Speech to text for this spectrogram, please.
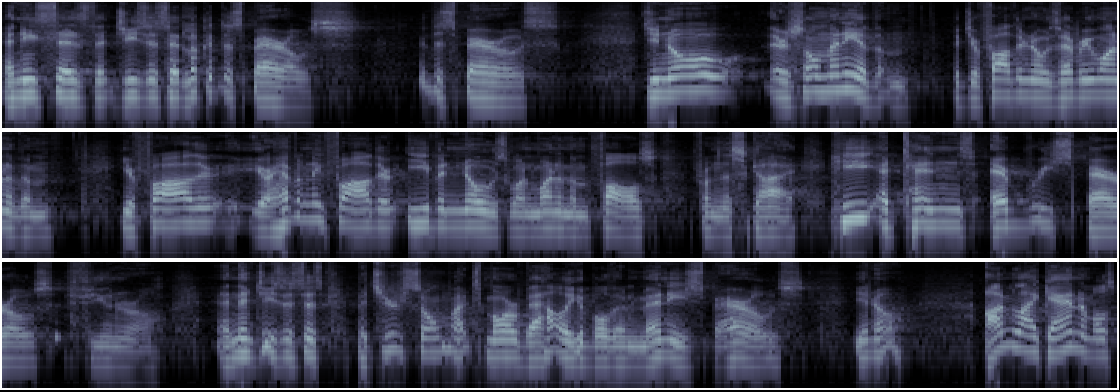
and he says that Jesus said, Look at the sparrows. Look at the sparrows. Do you know there's so many of them, but your father knows every one of them. Your father, your heavenly father, even knows when one of them falls from the sky. He attends every sparrow's funeral. And then Jesus says, But you're so much more valuable than many sparrows, you know? Unlike animals,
